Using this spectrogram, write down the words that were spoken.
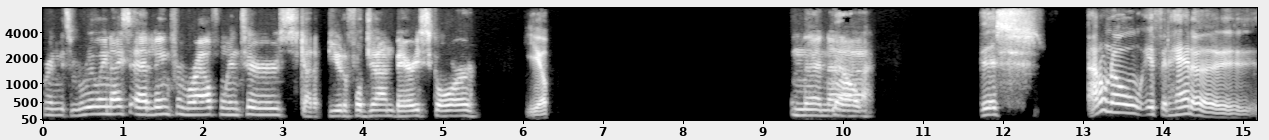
we're gonna get some really nice editing from Ralph Winters. Got a beautiful John Barry score. Yep. And then Now- uh This I don't know if it had a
